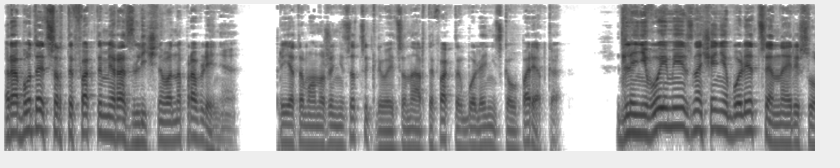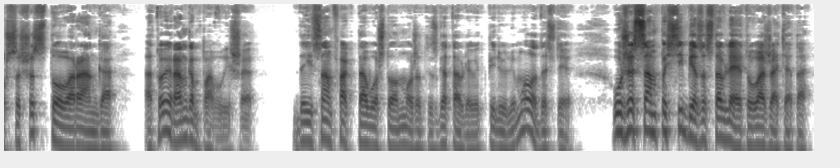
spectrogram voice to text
работает с артефактами различного направления. При этом он уже не зацикливается на артефактах более низкого порядка. Для него имеют значение более ценные ресурсы шестого ранга, а то и рангом повыше. Да и сам факт того, что он может изготавливать пилюли молодости, уже сам по себе заставляет уважать это.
